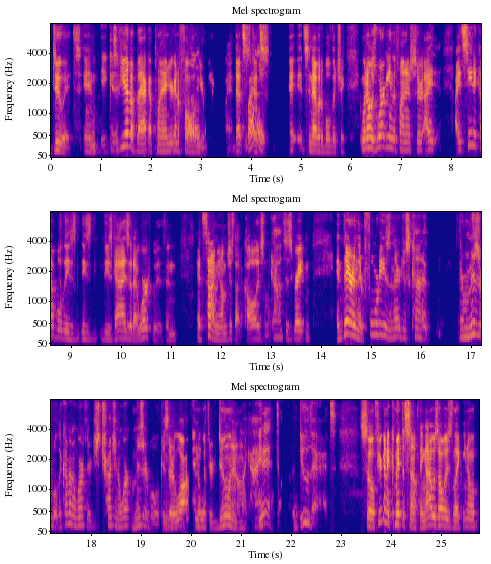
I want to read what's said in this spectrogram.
do it, and because if you have a backup plan, you're going to follow your backup plan. That's Right. that's it's inevitable that you. When I was working in the financial service, I I'd seen a couple of these these these guys that I worked with, and at the time, you know, I'm just out of college. I'm like, oh, this is great, and and they're in their 40s, and they're just kind of they're miserable. They're coming to work, they're just trudging to work, miserable because they're Mhm. locked into what they're doing, and I'm like, I yeah to do that. So if you're going to commit to something, I was always like, you know,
